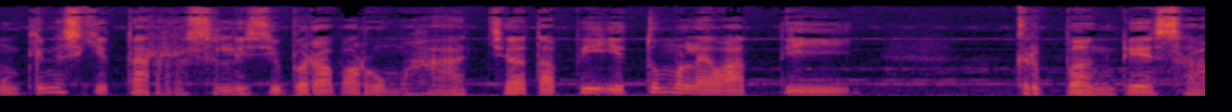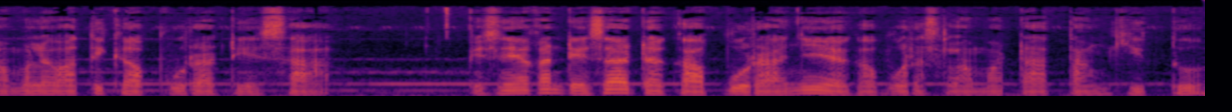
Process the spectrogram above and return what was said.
mungkin sekitar selisih berapa rumah aja tapi itu melewati gerbang desa melewati gapura desa. Biasanya kan desa ada gapuranya ya gapura selamat datang gitu.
